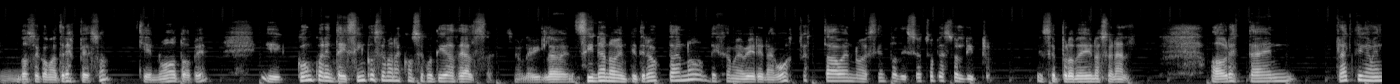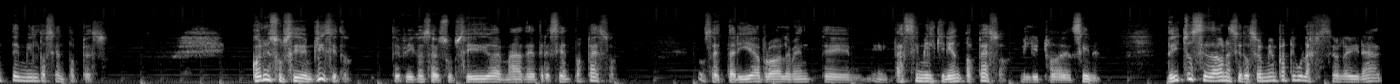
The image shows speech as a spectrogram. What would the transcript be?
12,3 mm. pesos, que no tope, y con 45 semanas consecutivas de alza. La benzina 93 octanos, déjame ver, en agosto estaba en 918 pesos el litro, ese promedio nacional. Ahora está en prácticamente 1.200 pesos. Con el subsidio implícito. Te fijas, el subsidio de más de 300 pesos. O sea, estaría probablemente en, casi 1.500 pesos el litro de benzina. De hecho, se da una situación bien particular, señor Levina,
